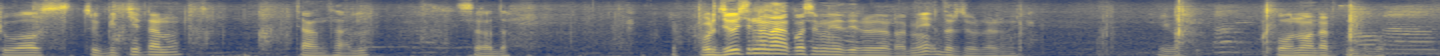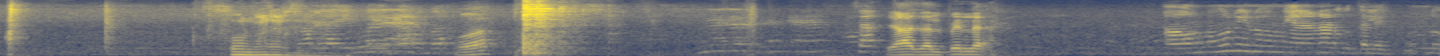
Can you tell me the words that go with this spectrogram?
టూ అవర్స్ చూపించాను చాలాసార్లు. చూద్దాం. ఎప్పుడు చూసినా నా కోసమే ఎదురుడమే ఎదురు చూడడమే ఇగో ఫోన్ మాట్లాడుతుంది. ఫోన్ మాట్లాడుతుంది. యా చల్లిపోయిలే అవును నేను మీ అన్న అడుగుతలే ఉండు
